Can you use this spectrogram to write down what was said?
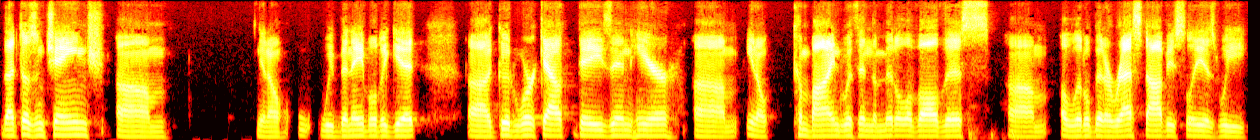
that doesn't change. you know, we've been able to get uh, good workout days in here. Um, you know, combined within the middle of all this, um, a little bit of rest, obviously, as we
